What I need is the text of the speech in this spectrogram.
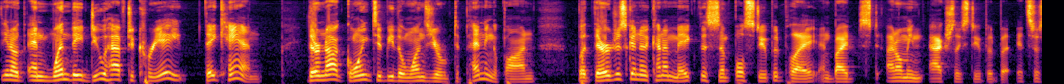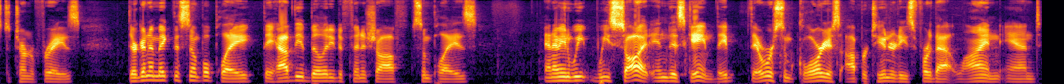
you know, and when they do have to create, they can. They're not going to be the ones you're depending upon, but they're just going to kind of make the simple, stupid play. And by, st- I don't mean actually stupid, but it's just a turn of phrase. They're going to make the simple play. They have the ability to finish off some plays. And I mean, we, we saw it in this game. They there were some glorious opportunities for that line, and,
